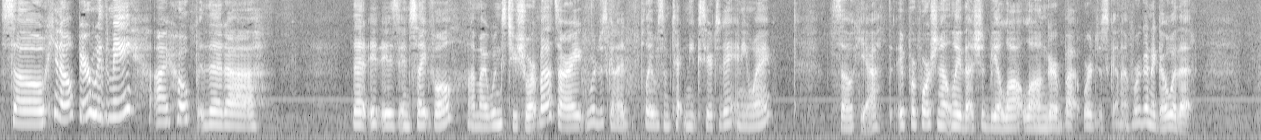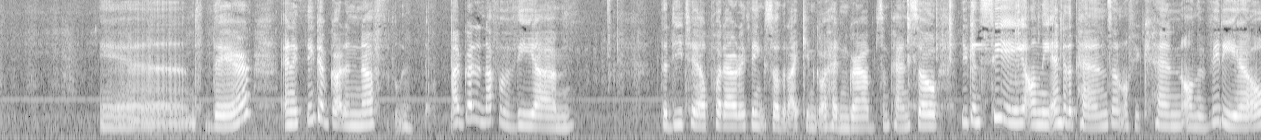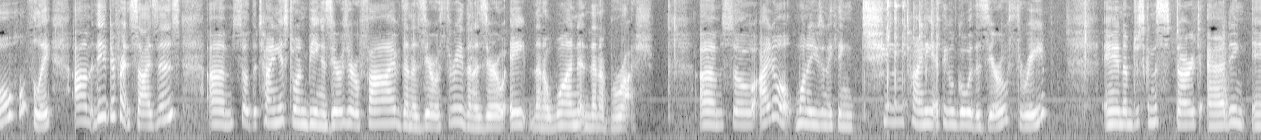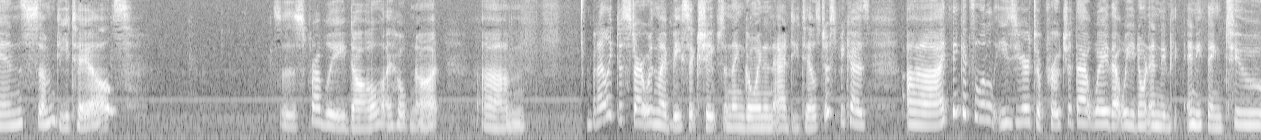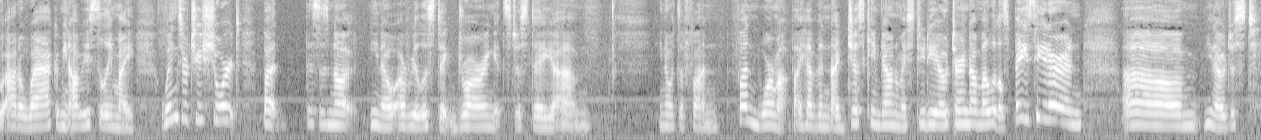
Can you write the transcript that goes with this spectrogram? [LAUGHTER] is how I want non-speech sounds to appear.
so, you know, bear with me. I hope that uh, that it is insightful. Uh, my wing's too short, but that's alright. We're just going to play with some techniques here today anyway. So yeah, it, proportionately that should be a lot longer, but we're just gonna, we're gonna go with it. And there. And I think I've got enough I've got enough of the um, the detail put out I think so that I can go ahead and grab some pens. So you can see on the end of the pens, I don't know if you can on the video, hopefully, um, they have different sizes. Um, so the tiniest one being a 005, then a 03, then a 08, then a 1, and then a brush. Um, so I don't want to use anything too tiny. I think I'll go with a 03. And I'm just going to start adding in some details. This is probably dull, I hope not. Um, but I like to start with my basic shapes and then go in and add details just because uh, I think it's a little easier to approach it that way. That way you don't end anything too out of whack. I mean, obviously my wings are too short, but this is not, you know, a realistic drawing. It's just a, um, you know, it's a fun, fun warm-up. I haven't, I just came down to my studio, turned on my little space heater, and, um, you know, just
